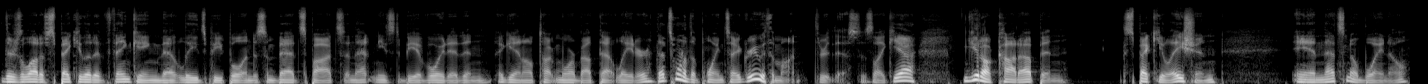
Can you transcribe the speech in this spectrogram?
there's a lot of speculative thinking that leads people into some bad spots, and that needs to be avoided. And again, I'll talk more about that later. That's one of the points I agree with him on through this. Is like, yeah, you get all caught up in speculation, and that's no bueno.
